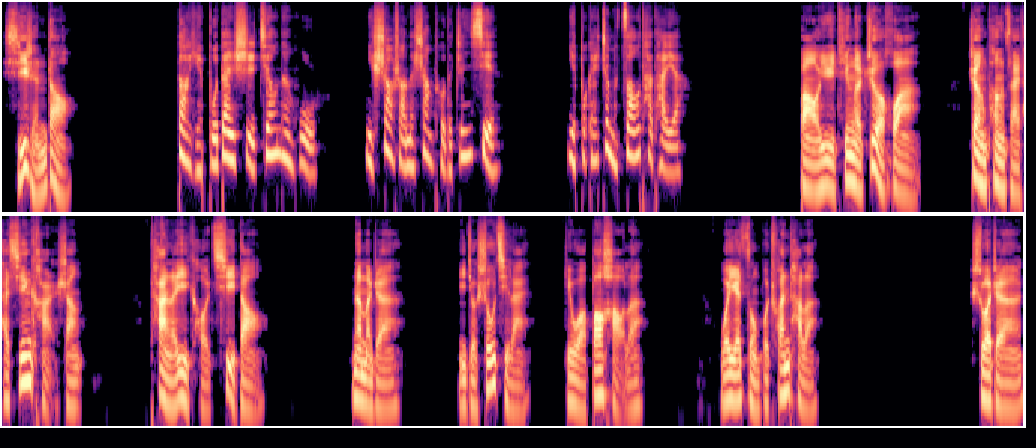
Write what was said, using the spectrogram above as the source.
袭人道：“倒也不但是娇嫩物，你少少那上头的针线，也不该这么糟蹋它呀。”宝玉听了这话，正碰在他心坎上，叹了一口气道。那么着，你就收起来，给我包好了。我也总不穿它了。说着，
